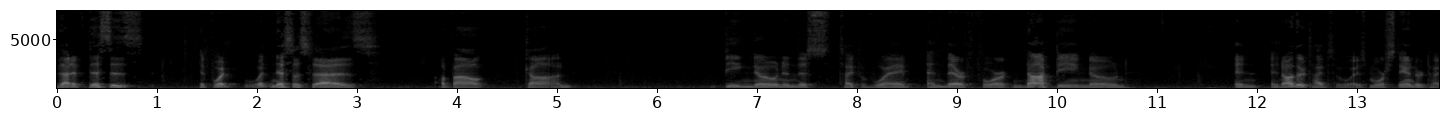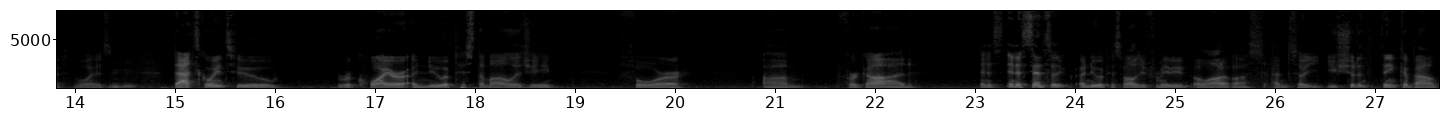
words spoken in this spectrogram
that if this is, if what what Nyssa says about God being known in this type of way, and therefore not being known in in other types of ways, more standard types of ways, that's going to require a new epistemology for um, for God, in a, in a sense, a, a new epistemology for maybe a lot of us. And so you, you shouldn't think about,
